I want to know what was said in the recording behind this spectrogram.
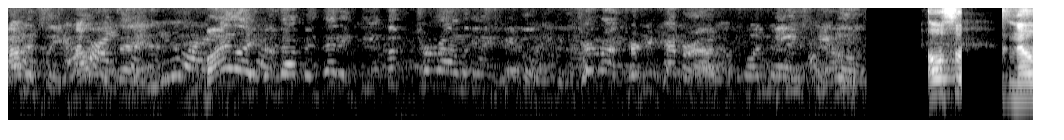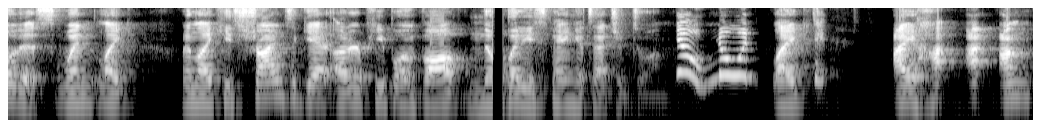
Honestly, how pathetic? My life is not pathetic. These- Look, turn around, look at these people. Turn around, turn your camera around. These people. Also know this when like when like he's trying to get other people involved, nobody's paying attention to him. No, no one Like I, I I'm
